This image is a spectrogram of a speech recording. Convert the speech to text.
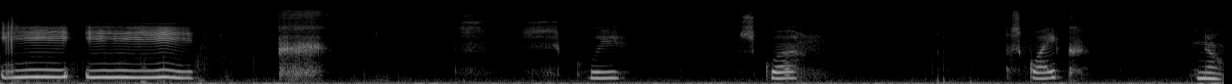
E, e, squee, squa, squike. No.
